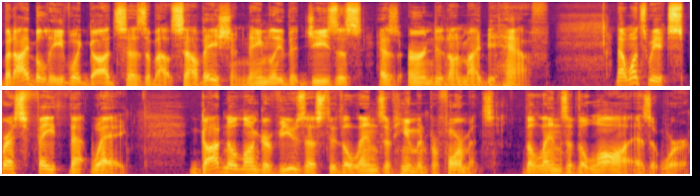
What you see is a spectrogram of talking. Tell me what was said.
But I believe what God says about salvation, namely that Jesus has earned it on my behalf. Now, once we express faith that way, God no longer views us through the lens of human performance, the lens of the law, as it were.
